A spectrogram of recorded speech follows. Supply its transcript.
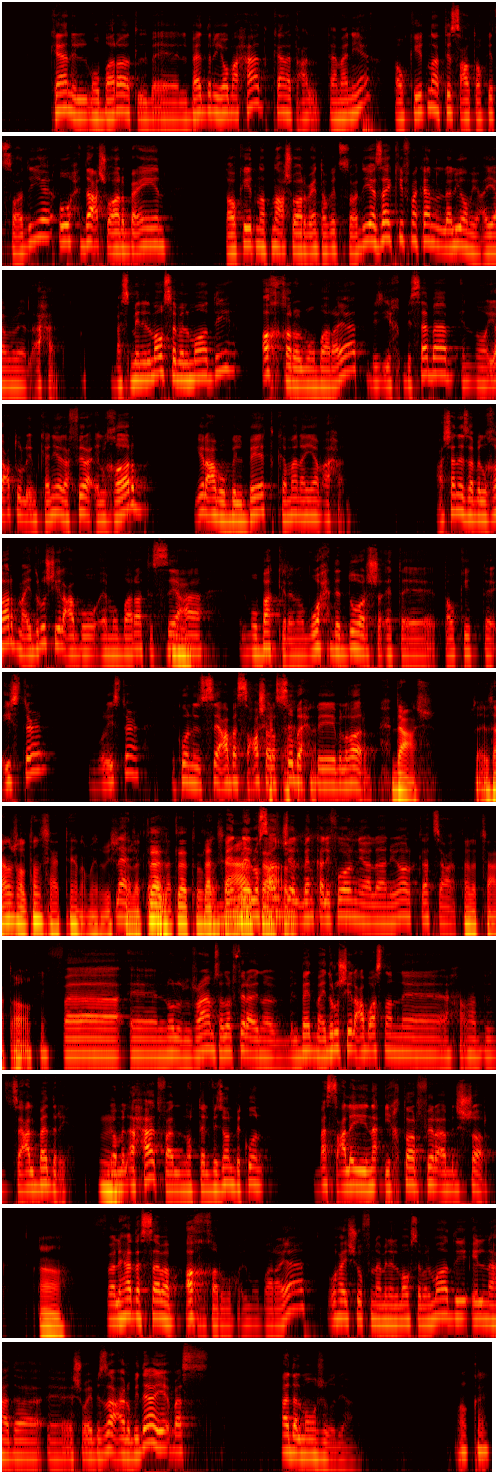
كان المباراة الب- البدري يوم أحد كانت على 8 توقيتنا 9 توقيت السعودية و11 و40 توقيتنا 12 و40 توقيت السعودية زي كيف ما كان لليوم أيام الأحد بس من الموسم الماضي أخروا المباريات بس- بسبب إنه يعطوا الإمكانية لفرق الغرب يلعبوا بالبيت كمان أيام أحد عشان إذا بالغرب ما يقدروش يلعبوا مباراة الساعة المبكرة. إنه بوحدة الظهر ش- توقيت Eastern بيقول Eastern بيكون الساعة بس 10 الصبح بالغرب. 11 إذا أنا مش غلطان ساعتين أمير مش لا، ثلاث ثلاثة ثلاث ثلاثة. ثلاث ساعات. بين لوس. أنجل بين كاليفورنيا لنيويورك ثلاث ساعات. ثلاث ساعات. آه أوكي. ف إنه ال Rams هدول فرق إنه بالبيت ما يقدروش يلعبوا أصلا آه، بالساعة البدري. يوم الأحد. فإنه التلفزيون بيكون بس عليه ينقي يختار فرقة بالشرق آه. فلهذا السبب أخروا المباريات وهي شفنا من الموسم الماضي إلنا هذا آه، شوي بزعل وبضايق بس هذا الموجود يعني. أوكي.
